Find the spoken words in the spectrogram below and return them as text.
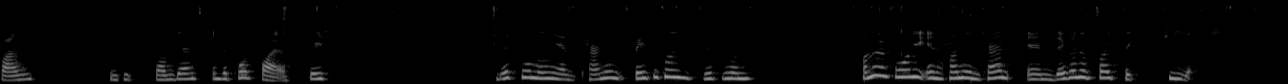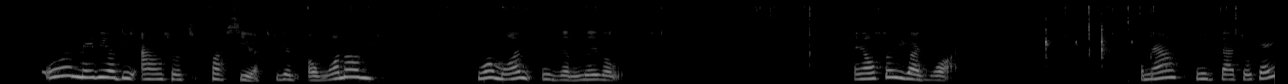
finally can take some damage. And the profile, base. This one only has cannon. Basically, this one 140 and 110, and they're gonna fight the T-Rex. Or maybe I'll do Allosaurus plus T-Rex because a one on Two on one is a little less. And I'll show you guys why. But now, if that's okay.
